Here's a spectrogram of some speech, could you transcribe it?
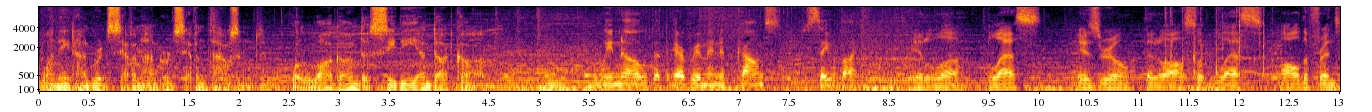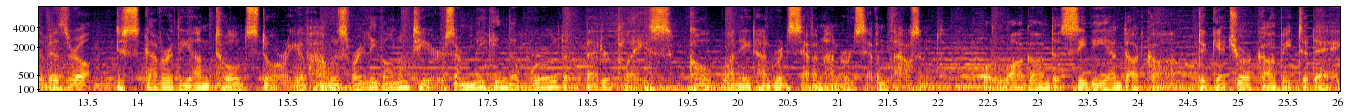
1 800 700 7000 or log on to CBN.com. We know that every minute counts to save life. It'll uh, bless Israel, but it'll also bless all the friends of Israel. Discover the untold story of how Israeli volunteers are making the world a better place. Call 1 800 700 7000 or log on to CBN.com to get your copy today.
